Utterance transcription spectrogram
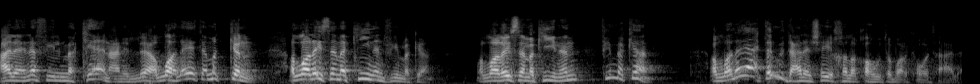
على نفي المكان عن الله. الله لا يتمكن الله ليس مكينا في مكان. الله ليس مكينا في مكان. الله لا يعتمد على شيء خلقه تبارك وتعالى.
